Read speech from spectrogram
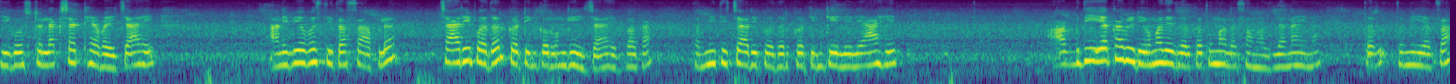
ही गोष्ट लक्षात ठेवायची आहे. आणि व्यवस्थित असं आपलं चारी पदर कटिंग करून घ्यायचे आहेत बघा. तर मी ते चारी पदर कटिंग केलेले आहेत. अगदी एका व्हिडिओमध्ये जर का तुम्हाला समजलं नाही ना तर तुम्ही याचा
